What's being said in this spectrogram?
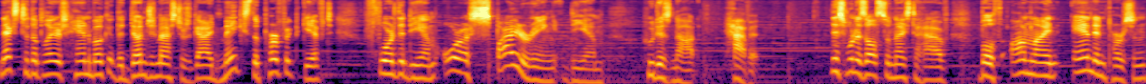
Next to the player's handbook, the Dungeon Master's Guide makes the perfect gift for the DM or aspiring DM who does not have it. This one is also nice to have both online and in person,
